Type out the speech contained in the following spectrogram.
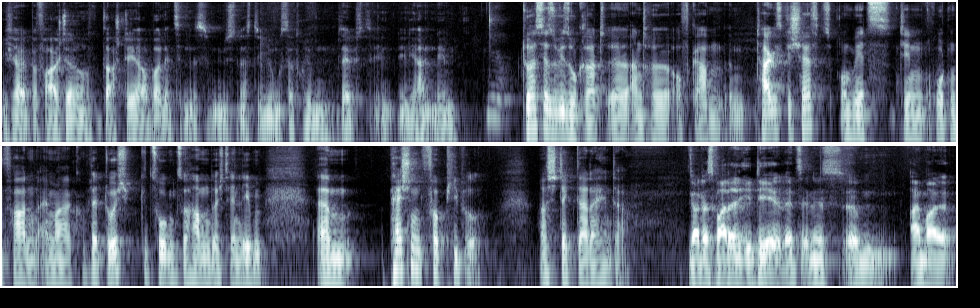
ich halt bei Fragestellungen dastehe, aber letztendlich müssen das die Jungs da drüben selbst in, in die Hand nehmen. Ja. Du hast ja sowieso gerade äh, andere Aufgaben im Tagesgeschäft, um jetzt den roten Faden einmal komplett durchgezogen zu haben durch dein Leben. Ähm, Passion for People, was steckt da dahinter? Ja, das war die Idee letztendlich ähm, einmal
